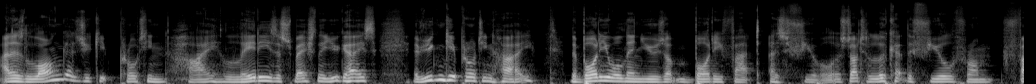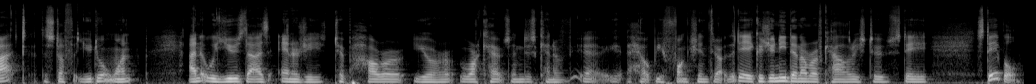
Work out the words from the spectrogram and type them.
And as long as you keep protein high, ladies, especially you guys, if you can keep protein high, the body will then use up body fat as fuel. It'll start to look at the fuel from fat, the stuff that you don't want, and it will use that as energy to power your workouts and just kind of uh, help you function throughout the day because you need a number of calories to stay stable.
